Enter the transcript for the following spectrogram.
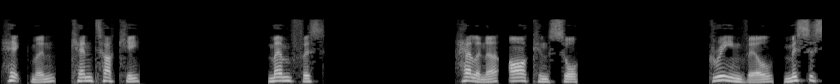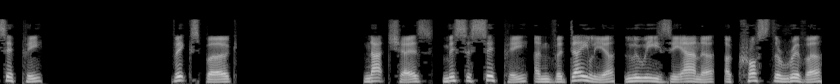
Hickman, Kentucky. Memphis. Helena, Arkansas. Greenville, Mississippi. Vicksburg. Natchez, Mississippi and Vidalia, Louisiana, across the river.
